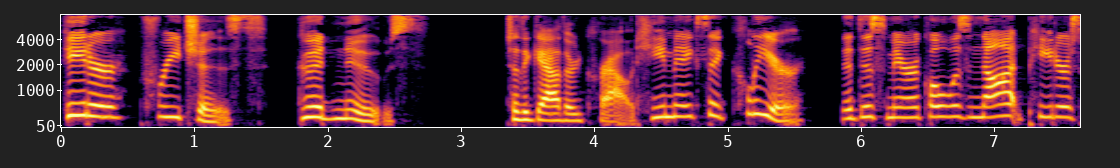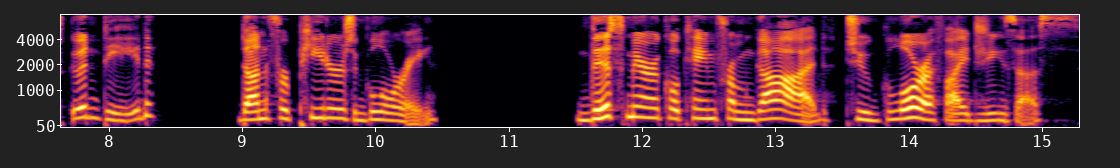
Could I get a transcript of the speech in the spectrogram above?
Peter preaches good news to the gathered crowd. He makes it clear that this miracle was not Peter's good deed done for Peter's glory. This miracle came from God to glorify Jesus.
